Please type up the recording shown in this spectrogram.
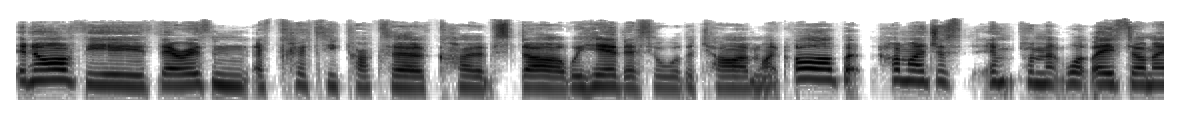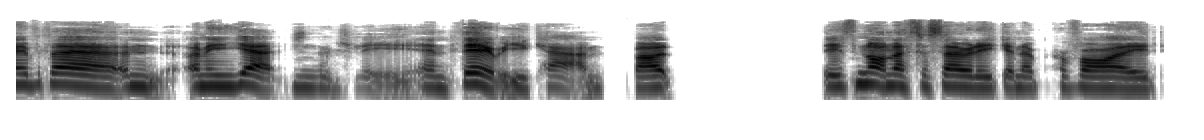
in our view, there isn't a cookie cutter kind of style. We hear this all the time, like, oh, but can I just implement what they've done over there? And I mean, yeah, actually, in theory, you can, but it's not necessarily going to provide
